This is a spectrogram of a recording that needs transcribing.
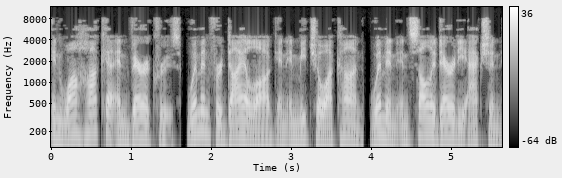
In Oaxaca and Veracruz, Women for Dialogue and in Michoacán, Women in Solidarity Action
